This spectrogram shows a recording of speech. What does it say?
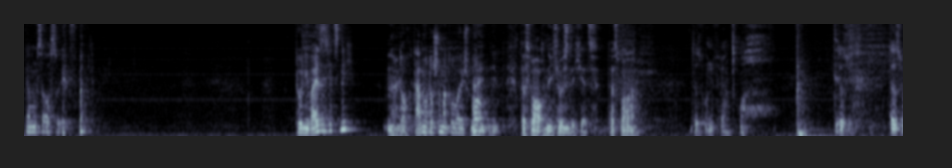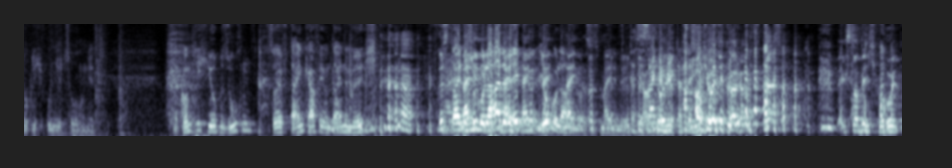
Wir haben uns auch so gefreut. Toni weiß es jetzt nicht? Nein. Doch, da haben wir doch schon mal drüber gesprochen. Nein, das war auch nicht lustig jetzt. Das war. Das ist unfair. Das, das ist wirklich ungezogen jetzt. Er kommt dich hier besuchen, säuft dein Kaffee und deine Milch, frisst deine Nein, Schokolade nein, weg. Nein, nein, Schokolade. nein, das ist meine Milch. Das ist seine ich Milch heute- tatsächlich. Hab ich heute extra Milch geholt.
